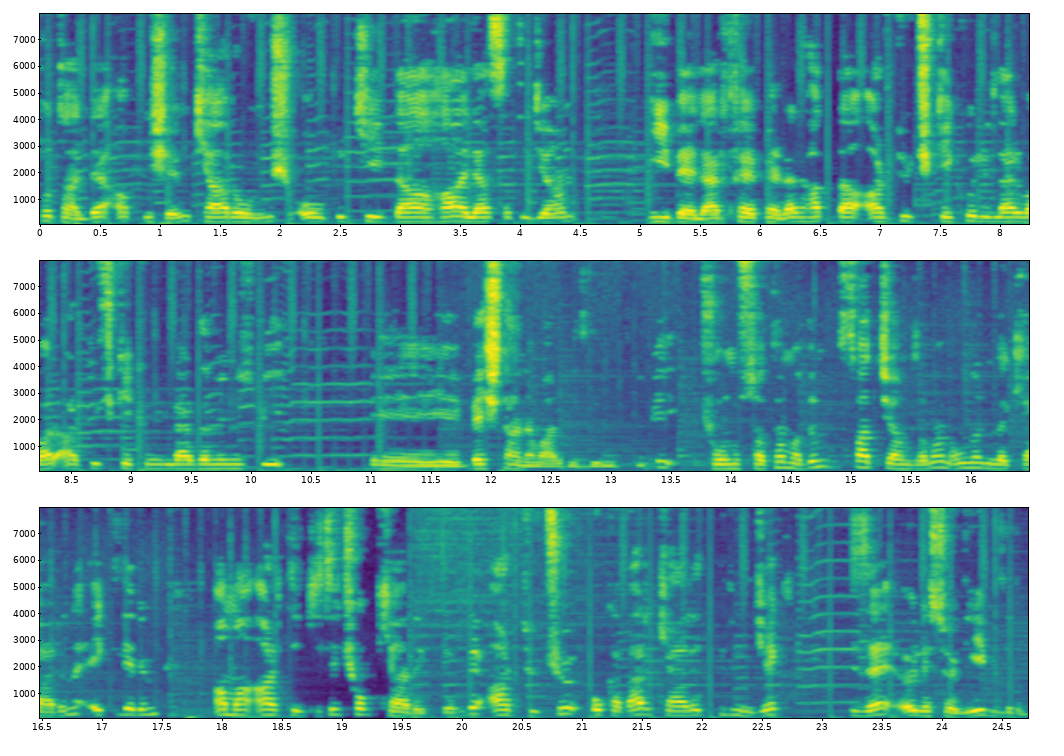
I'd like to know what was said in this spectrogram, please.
totalde 60 hem kar olmuş oldu ki daha hala satacağım İB'ler, FP'ler hatta artı 3 Kekuri'ler var. Artı 3 Kekuri'lerden henüz bir 5 tane var bildiğiniz gibi. Çoğunu satamadım. Satacağım zaman onların da karını eklerim. Ama artı ikisi çok kar ettirdi. Artı 3'ü o kadar kar ettirmeyecek. Size öyle söyleyebilirim.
